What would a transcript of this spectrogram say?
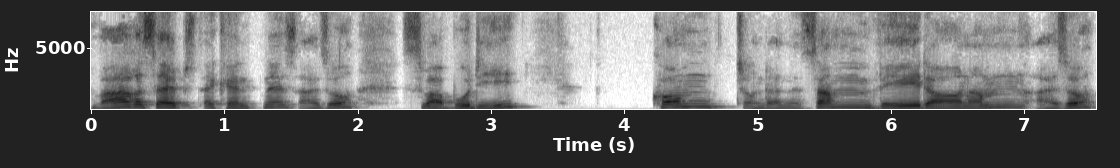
Wahre Selbsterkenntnis, also Swabudhi, kommt und dann Samvedanam, also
